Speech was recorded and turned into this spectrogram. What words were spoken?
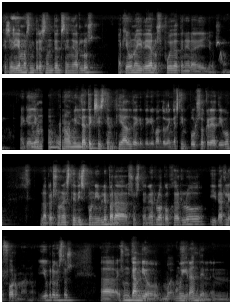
Que sería más interesante enseñarlos a que una idea los pueda tener a ellos. A que haya una, humildad existencial de, que cuando venga este impulso creativo, la persona esté disponible para sostenerlo, acogerlo y darle forma. Y yo creo que esto es, ah, es un cambio muy grande en,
